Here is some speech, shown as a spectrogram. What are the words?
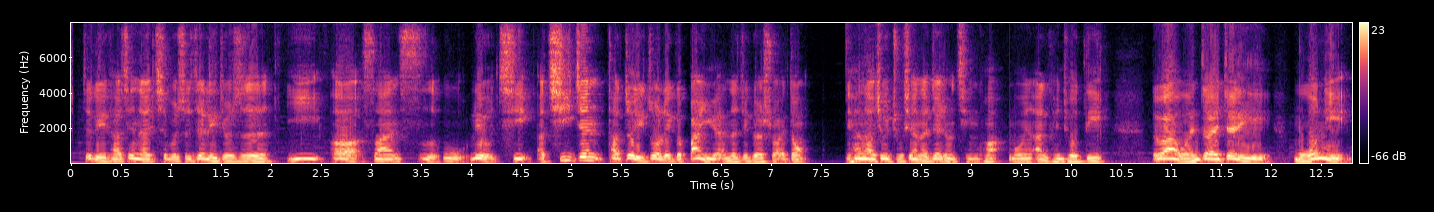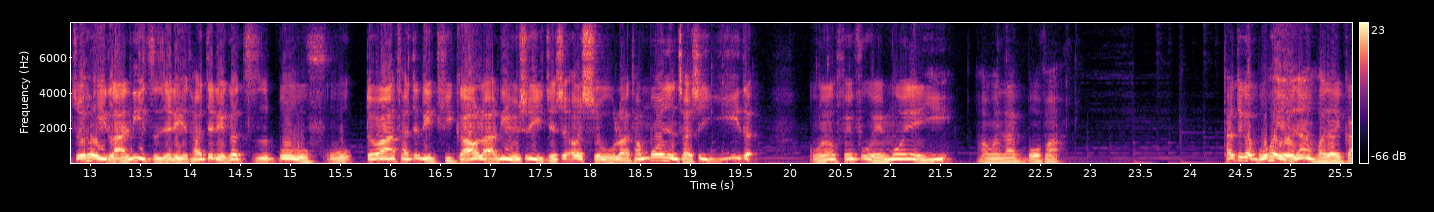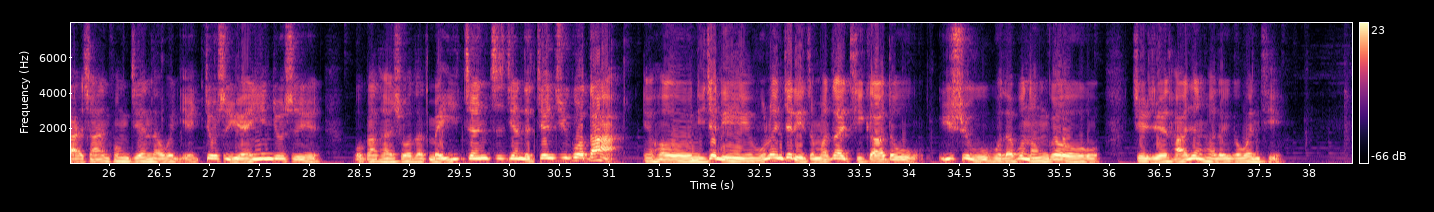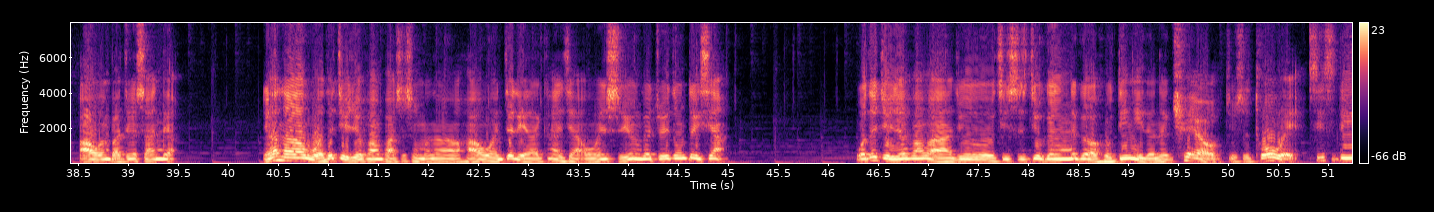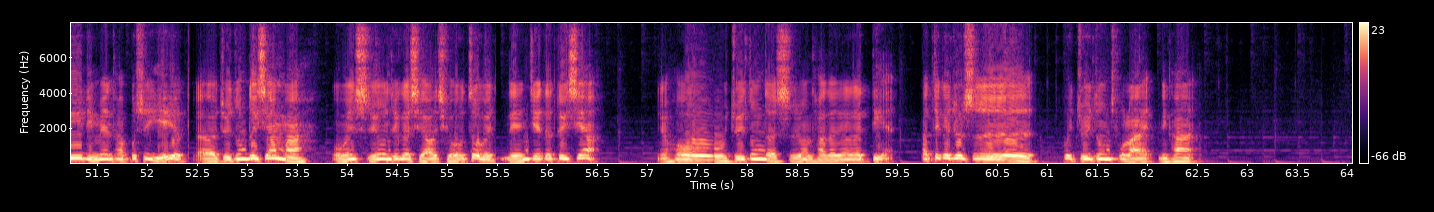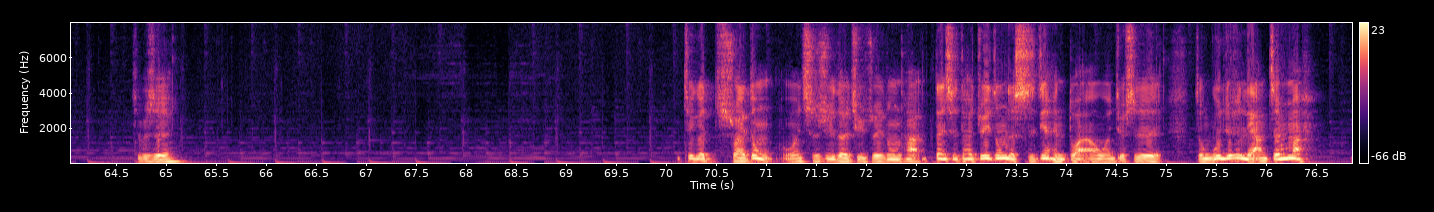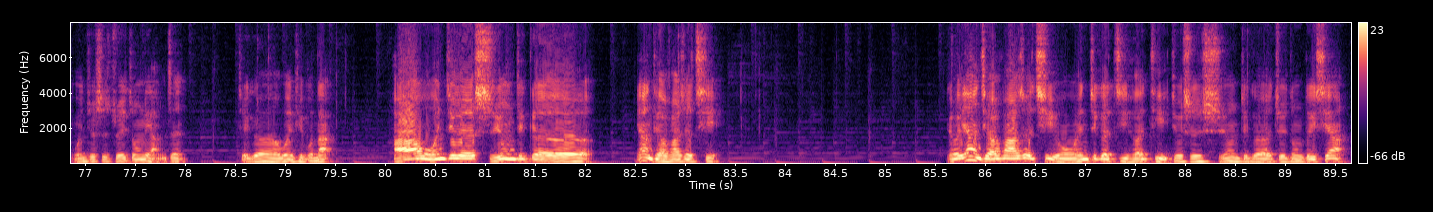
这里它现在是不是这里就是一二三四五六七啊七帧，它这里做了一个半圆的这个甩动，你看到就出现了这种情况。我们按 Ctrl D。对吧？我们在这里模拟最后一栏粒子这里，它这里有个子不符，对吧？它这里提高了，例如是已经是二十五了，它默认才是一的，我们恢复为默认一。好，我们来播放，它这个不会有任何的改善空间的，为就是原因就是我刚才说的，每一帧之间的间距过大，然后你这里无论这里怎么再提高，都于事无补的，不能够解决它任何的一个问题。好，我们把这个删掉。然后呢，我的解决方法是什么呢？好，我们这里来看一下，我们使用一个追踪对象。我的解决方法就其实就跟那个虎丁里的那个 trail 就是拖尾 C 四 D 里面它不是也有呃追踪对象吗？我们使用这个小球作为连接的对象，然后追踪的使用它的那个点，它这个就是会追踪出来，你看是不是？这个甩动，我们持续的去追踪它，但是它追踪的时间很短啊，我们就是总共就是两帧嘛，我们就是追踪两帧，这个问题不大。好，我们这个使用这个样条发射器，然后样条发射器，我们这个几何体就是使用这个追踪对象。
